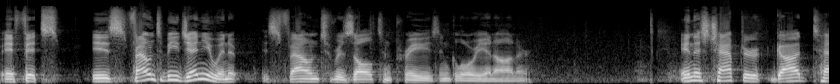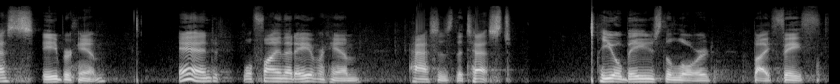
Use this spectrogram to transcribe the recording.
if it is found to be genuine, it is found to result in praise and glory and honor. In this chapter, God tests Abraham, and we'll find that Abraham passes the test. He obeys the Lord by faith.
